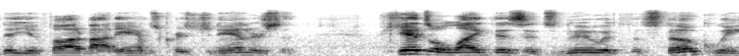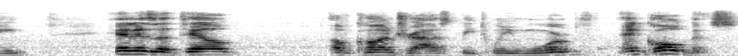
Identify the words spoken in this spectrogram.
that you thought about Hans Christian Andersen? Kids will like this. It's new. It's the Snow Queen. And is a tale of contrast between warmth and coldness.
